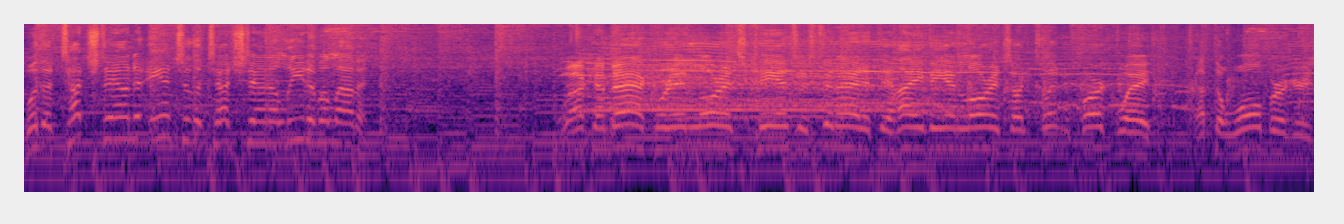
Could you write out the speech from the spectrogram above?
with a touchdown to answer the touchdown, a lead of 11. Welcome back. We're in Lawrence, Kansas tonight at the Hy-Vee in Lawrence on Clinton Parkway at the Wahlburgers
